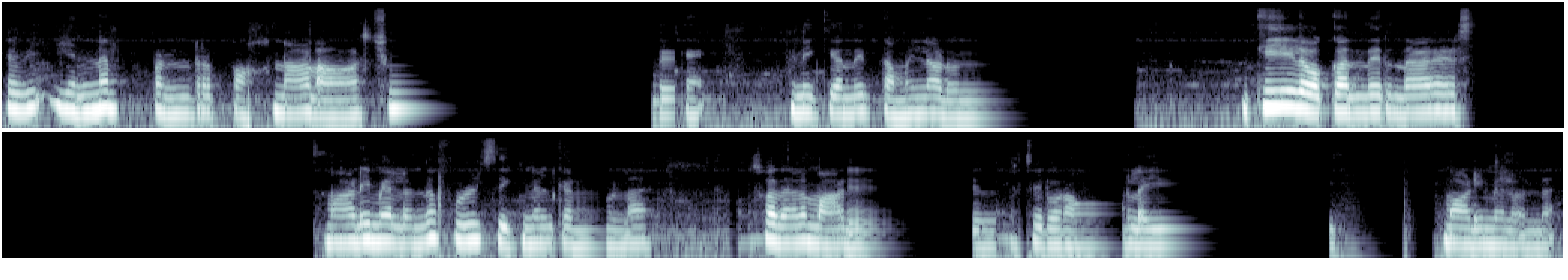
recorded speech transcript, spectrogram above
கவி என்ன பண்ணுறப்பா நானா சு இருக்கேன். இன்னைக்கு வந்து தமிழ்நாடு வந்து கீழே உட்காந்துருந்தா மாடி மேலே வந்து ஃபுல் சிக்னல் கிடைக்கும்ல ஸோ அதனால் மாடி சரி ஒரு லைவ் மாடி மேலே வந்தேன்.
